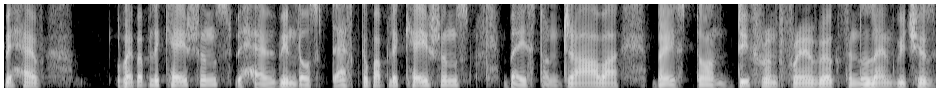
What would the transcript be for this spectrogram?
We have web applications, we have Windows desktop applications based on Java, based on different frameworks and languages.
